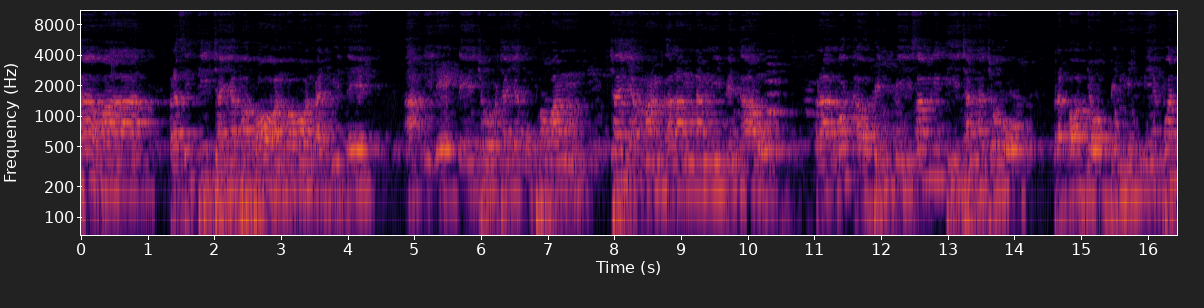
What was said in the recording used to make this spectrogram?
ศาวา ประสิทธิชัยพพรบวรแวนวิเศษอดิเลกเตโชชัยตุพวัง ชัยมังกลังดังนี้เป็นเขาปรากฏเขาเป็นปีสัมฤทธิชันโช ประกอบโยกเป็นมีเมียควัน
